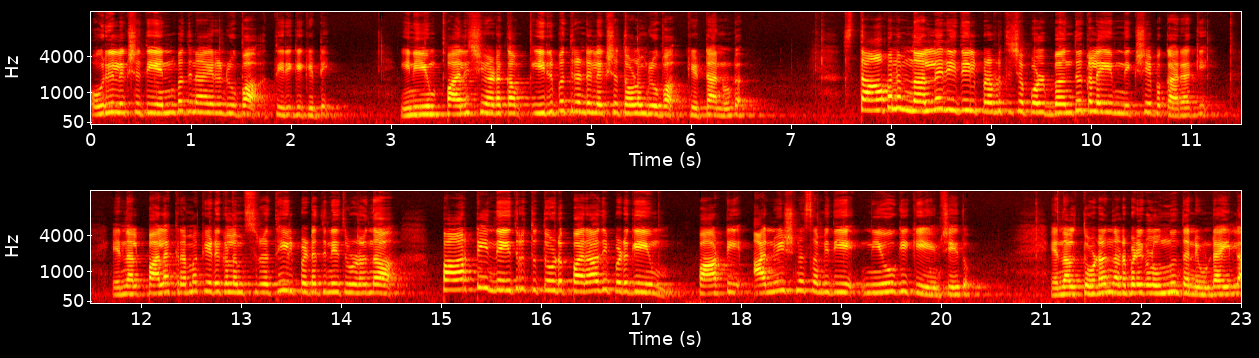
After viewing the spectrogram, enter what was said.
ഒരു ലക്ഷത്തി എൺപതിനായിരം രൂപ തിരികെ കിട്ടി. ഇനിയും പലിശയടക്കം ഇരുപത്തിരണ്ട് ലക്ഷത്തോളം രൂപ കിട്ടാനുണ്ട്. സ്ഥാപനം നല്ല രീതിയിൽ പ്രവർത്തിച്ചപ്പോൾ ബന്ധുക്കളെയും നിക്ഷേപക്കാരാക്കി. എന്നാൽ പല ക്രമക്കേടുകളും ശ്രദ്ധയിൽപ്പെട്ടതിനെ തുടർന്ന് പാർട്ടി നേതൃത്വത്തോട് പരാതിപ്പെടുകയും പാർട്ടി അന്വേഷണ സമിതിയെ നിയോഗിക്കുകയും ചെയ്തു. എന്നാൽ തുടർ നടപടികളൊന്നും തന്നെ ഉണ്ടായില്ല.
